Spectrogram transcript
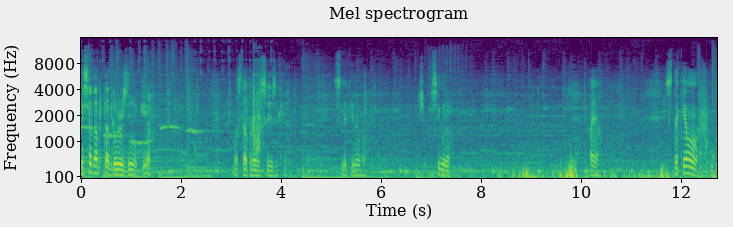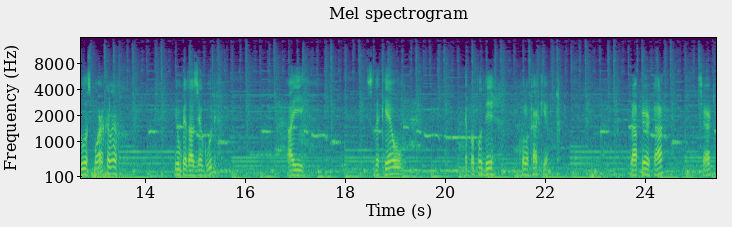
esse adaptadorzinho aqui ó. Vou mostrar para vocês aqui esse daqui não vai segurar. Aí ó. Isso daqui é um, duas porcas né? E um pedaço de agulha. Aí isso daqui é o é para poder colocar aqui, ó. Pra apertar, certo?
